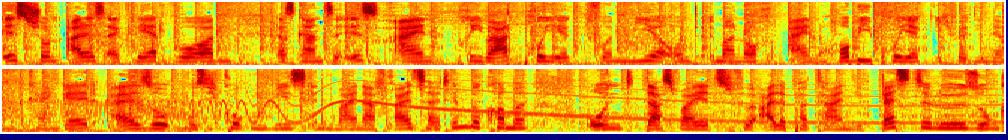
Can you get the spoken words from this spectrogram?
ist schon alles erklärt worden. Das Ganze ist ein Privatprojekt von mir und immer noch ein Hobbyprojekt. Ich verdiene damit kein Geld, also muss ich gucken, wie ich es in meiner Freizeit hinbekomme. Und das war jetzt für alle Parteien die beste Lösung.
